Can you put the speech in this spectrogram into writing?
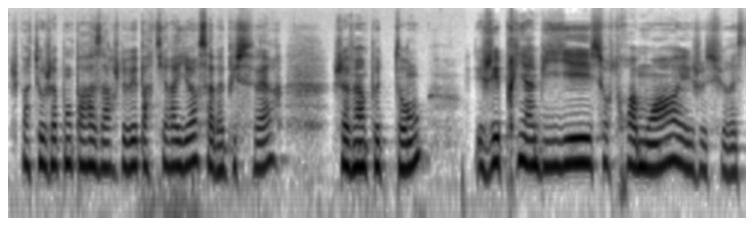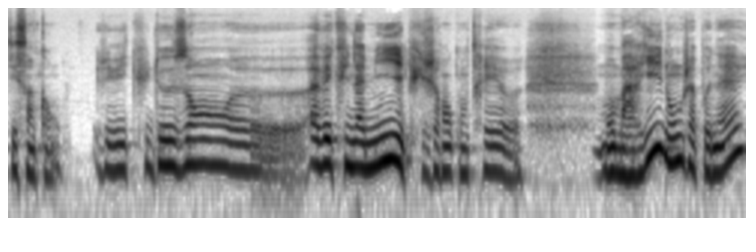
Je suis partie au Japon par hasard. Je devais partir ailleurs, ça va pu se faire. J'avais un peu de temps. J'ai pris un billet sur trois mois et je suis restée cinq ans. J'ai vécu deux ans euh, avec une amie et puis j'ai rencontré euh, mon mari, donc japonais,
